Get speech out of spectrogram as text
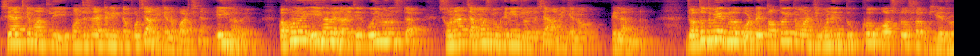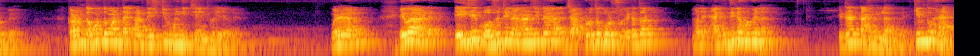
সে আজকে মান্থলি পঞ্চাশ হাজার টাকা ইনকাম করছে, আমি কেন পারছি না? এইভাবে। কখনোই এইভাবে নয় যে ওই মানুষটা সোনার চামচ মুখে নিয়ে জন্মেছে, আমি কেন পেলাম না? যত তুমি এগুলো করবে, ততই তোমার জীবনে দুঃখ, কষ্ট সব ঘিরে ধরবে। কারণ তখন তোমার দেখার দৃষ্টিভঙ্গি চেঞ্জ হয়ে যাবে। বোঝা গেল? এবার এই যে পজিটিভ এনার্জিটা জাগ্রত করছ, এটা তো আর মানে একদিনে হবে না। এটা টাইম লাগবে। কিন্তু হ্যাঁ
